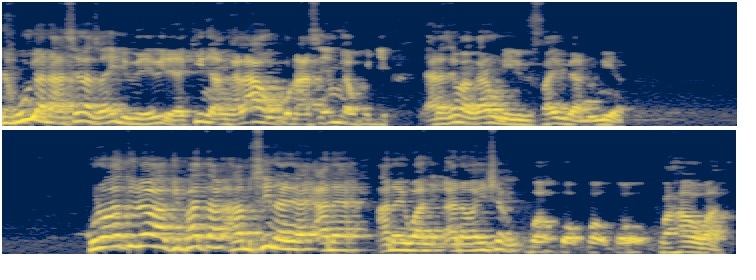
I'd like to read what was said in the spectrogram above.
Na huyu ana hasara zaidi vile vile lakini angalau kuna sehemu ya kuji anasema angalau ni vifaa hivi vya dunia. Kuna watu leo akipata 50 anawaisha kwa, kwa, kwa, kwa, kwa hao watu.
